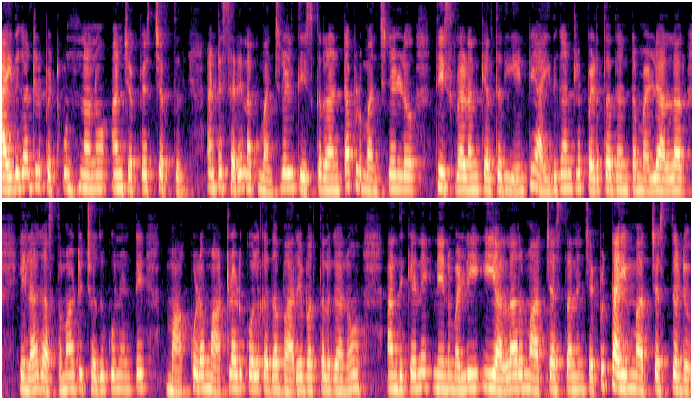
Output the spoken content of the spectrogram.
ఐదు గంటలు పెట్టుకుంటున్నాను అని చెప్పేసి చెప్తుంది. అంటే సరే నాకు మంచినీళ్ళు తీసుకురా అంటే అప్పుడు మంచినీళ్ళు తీసుకురావడానికి వెళ్తుంది. ఏంటి? ఐదు గంటలు పెడుతుందంట మళ్ళీ అల్లారం. ఇలాగ అస్తమాటు చదువుకుని ఉంటే మాకు కూడా మాట్లాడుకోవాలి కదా భార్య భర్తలుగాను. అందుకనే నేను మళ్ళీ ఈ అల్లారం మార్చేస్తానని చెప్పి టైం మార్చేస్తాడు.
